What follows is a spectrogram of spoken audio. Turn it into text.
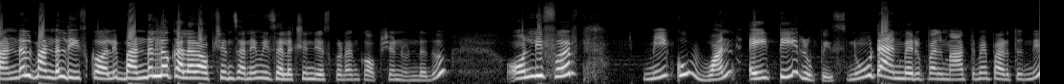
బండల్ బండల్ తీసుకోవాలి. బండల్లో కలర్ ఆప్షన్స్ అనేవి మీరు సెలెక్షన్ చేసుకోవడానికి ఆప్షన్ ఉండదు. ఓన్లీ ఫర్ మీకు వన్ ఎయిటీ రూపీస్. నూట ఎనభై రూపాయలు మాత్రమే పడుతుంది.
